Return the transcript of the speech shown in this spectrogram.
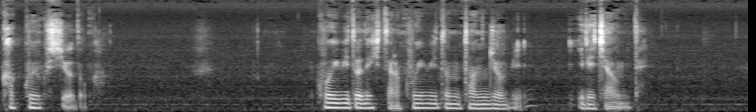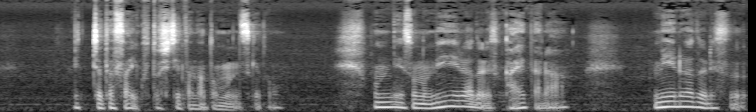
かっこよくしようとか。恋人できたら恋人の誕生日入れちゃうみたいめっっちゃダサいことしてたなと思うんですけど。ほんでそのメールアドレス変えたらメールアドレス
